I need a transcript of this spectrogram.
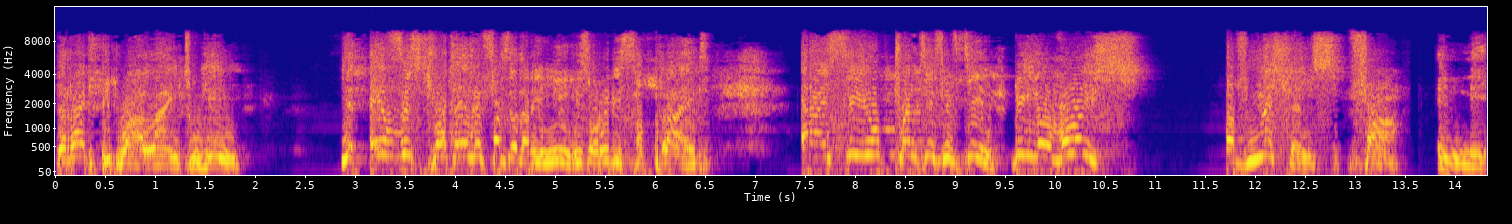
The right people are aligned to him. Yet every structure, every facet that he needs is already supplied. And I see you 2015 being the voice of nations far and near.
